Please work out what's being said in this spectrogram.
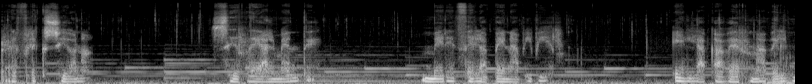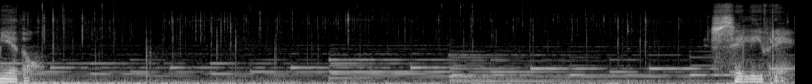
Reflexiona si realmente merece la pena vivir en la caverna del miedo. Sé libre.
